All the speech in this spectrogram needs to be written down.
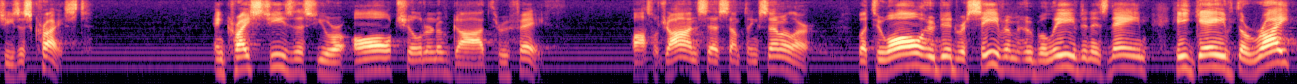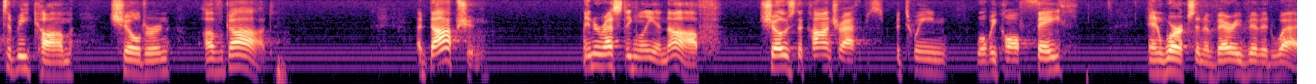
Jesus Christ. In Christ Jesus, you are all children of God through faith. Apostle John says something similar. But to all who did receive him, who believed in his name, he gave the right to become children of God. Adoption, interestingly enough, shows the contrast between what we call faith and works in a very vivid way.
